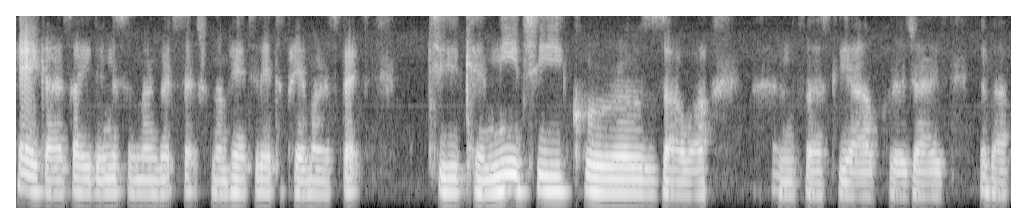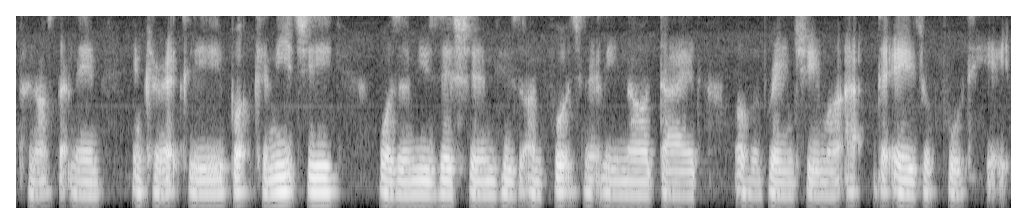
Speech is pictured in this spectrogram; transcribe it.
Hey guys, how you doing? This is Manga Etc. I'm here today to pay my respects to Kenichi Kurosawa. And firstly, I apologize if I pronounced that name incorrectly, but Kenichi was a musician who's unfortunately now died of a brain tumor at the age of 48.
